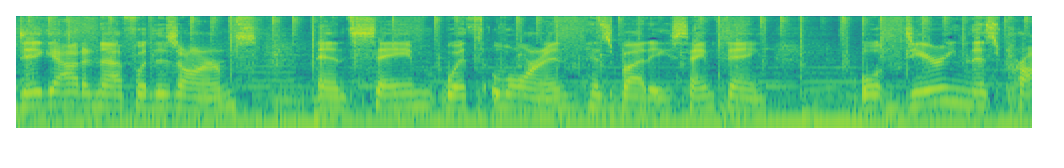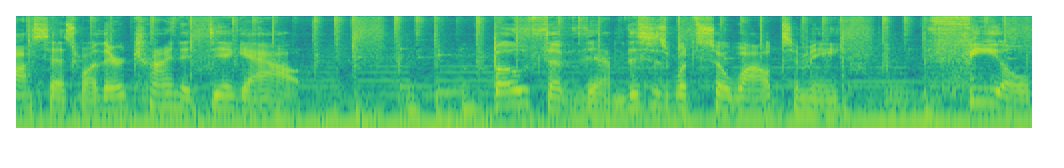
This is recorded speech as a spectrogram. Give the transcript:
dig out enough with his arms. And same with Lauren, his buddy, same thing. Well, during this process, while they're trying to dig out, both of them, this is what's so wild to me, feel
